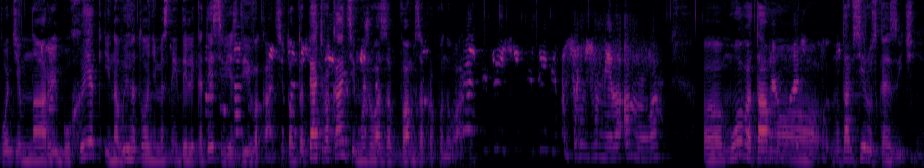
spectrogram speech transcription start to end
потім на рибу хек і на виготовлення м'ясних делікатесів є дві вакансії. Тобто 5 вакансій можу вас, вам запропонувати. Зрозуміла, а мова? Е, мова там, е, ну, там всі рускоязичні.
